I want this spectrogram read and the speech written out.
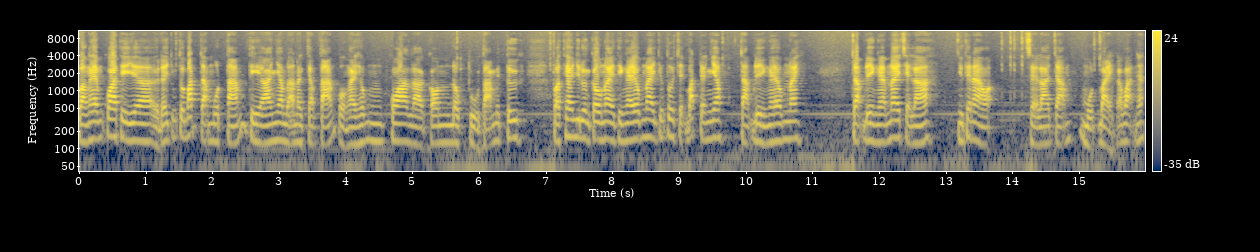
Và ngày hôm qua thì à, ở đây chúng tôi bắt chạm 18 thì anh em đã ăn được chạm 8 của ngày hôm qua là con độc thủ 84 và theo như đường cầu này thì ngày hôm nay chúng tôi sẽ bắt cho anh em. Chạm đề ngày hôm nay. Chạm đề ngày hôm nay sẽ là như thế nào ạ? Sẽ là chạm 17 các bạn nhé.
